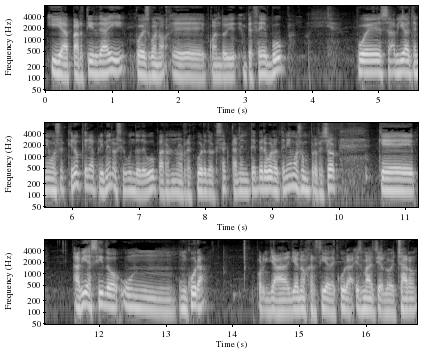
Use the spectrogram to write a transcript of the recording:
y a partir de ahí, pues bueno, eh, cuando empecé BUP, pues había, teníamos, creo que era primero o segundo de BUP, ahora no recuerdo exactamente, pero bueno, teníamos un profesor que había sido un, cura, porque ya, ya no ejercía de cura, es más, ya lo echaron,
